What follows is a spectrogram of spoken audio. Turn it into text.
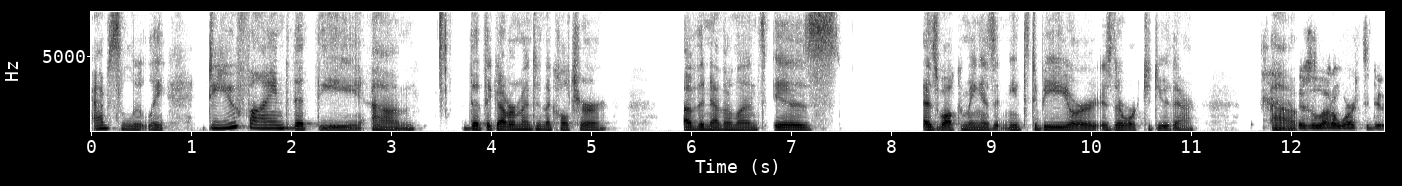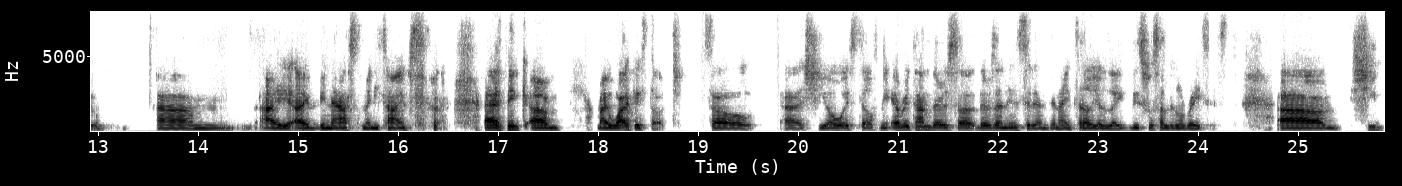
absolutely do you find that the um, that the government and the culture of the Netherlands is as welcoming as it needs to be, or is there work to do there? Uh, There's a lot of work to do. Um, I, I've been asked many times. I think um, my wife is Dutch, so uh, she always tells me every time there's a there's an incident, and I tell you like this was a little racist. Um, she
